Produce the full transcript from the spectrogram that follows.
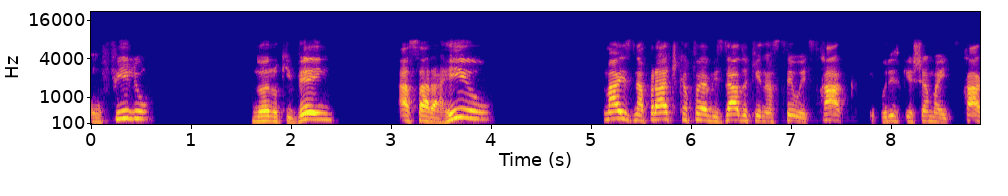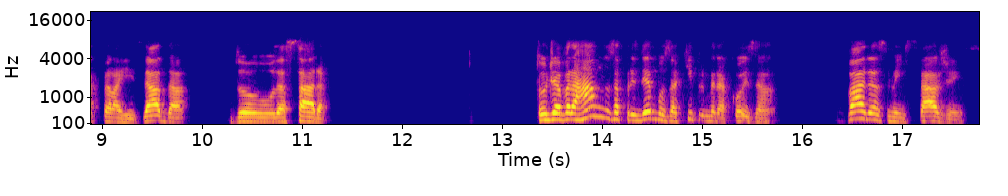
um filho no ano que vem, a Sarah riu, mas na prática foi avisado que nasceu Yitzhak, e por isso que chama Yitzhak pela risada do, da Sara. Então, de Abraham, nós aprendemos aqui, primeira coisa, várias mensagens,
